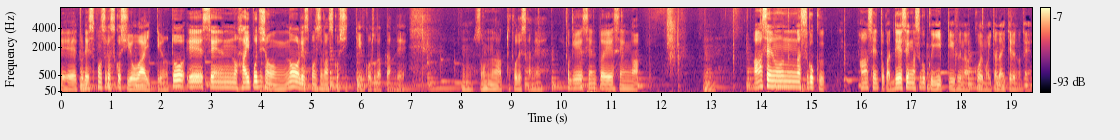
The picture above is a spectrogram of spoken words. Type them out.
えーと、レスポンスが少し弱いっていうのと A 線のハイポジションのレスポンスが少しっていうことだったんで、うん、そんなとこですかね。やっぱゲーセンと A 線が、うん、アー線がすごくアー線とか D 線がすごくいいっていう風な声も頂いてるので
